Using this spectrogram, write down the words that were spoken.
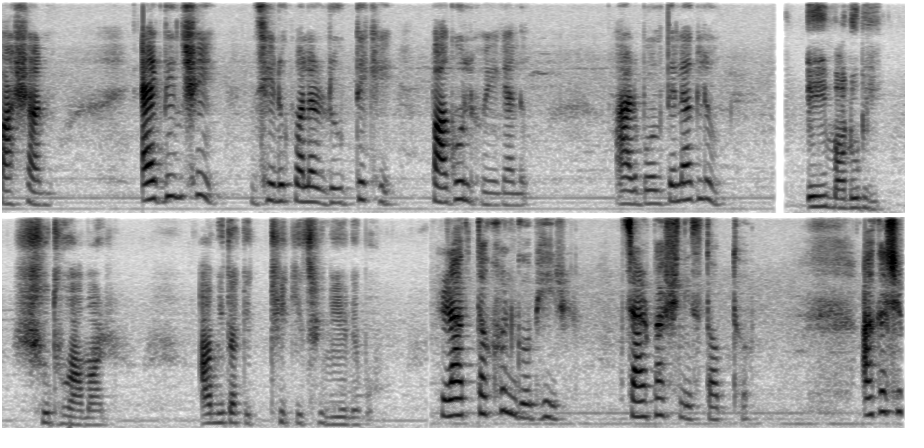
পাষাণ। একদিন সে ঝিনুকমালার রূপ দেখে পাগল হয়ে গেল। আর বলতে লাগল, এই মানবী শুধু আমার। আমি তাকে ঠিকই ছিনিয়ে নেব। রাত তখন গভীর, চারপাশ নিস্তব্ধ। আকাশে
